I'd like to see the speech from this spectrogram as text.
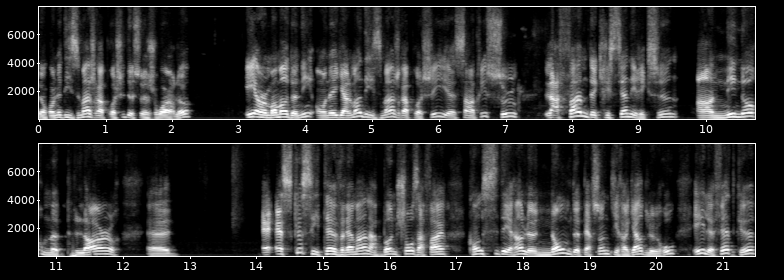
Donc, on a des images rapprochées de ce joueur-là. Et à un moment donné, on a également des images rapprochées centrées sur la femme de Christian Eriksen en énorme pleurs. Est-ce que c'était vraiment la bonne chose à faire, considérant le nombre de personnes qui regardent l'euro et le fait que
